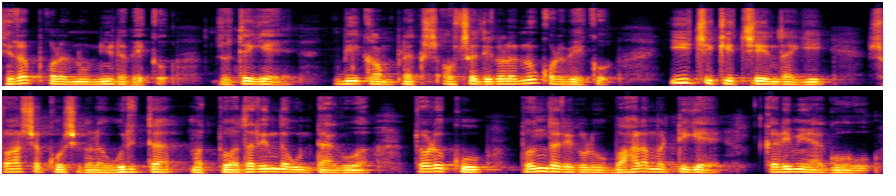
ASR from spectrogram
ಸಿರಪ್ಗಳನ್ನು ನೀಡಬೇಕು. ಜೊತೆಗೆ ಬಿ ಕಾಂಪ್ಲೆಕ್ಸ್ ಔಷಧಿಗಳನ್ನು ಕೊಡಬೇಕು. ಈ ಚಿಕಿತ್ಸೆಯಿಂದಾಗಿ ಶ್ವಾಸಕೋಶಗಳ ಉರಿತ ಮತ್ತು ಅದರಿಂದ ಉಂಟಾಗುವ ತೊಡಕು, ತೊಂದರೆಗಳು ಬಹಳ ಮಟ್ಟಿಗೆ ಕಡಿಮೆಯಾಗುವವು.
